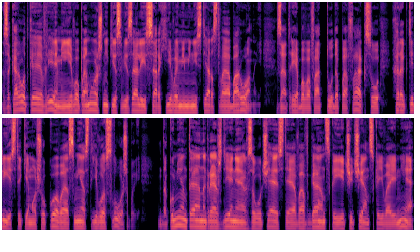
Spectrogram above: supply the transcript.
За короткое время его помощники связались с архивами Министерства обороны, затребовав оттуда по факсу характеристики Машукова с мест его службы, документы о награждениях за участие в афганской и чеченской войне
